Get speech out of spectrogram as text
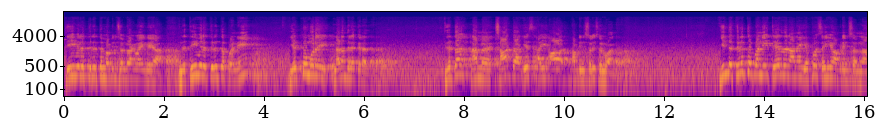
தீவிர திருத்தம் அப்படின்னு சொல்றாங்களா இல்லையா? இந்த தீவிர திருத்த பணி எட்டு முறை நடந்திருக்கிறது. இதைத்தான் நாம ஷார்ட்டா எஸ்ஐஆர் அப்படின்னு சொல்லி சொல்லுவாங்க. இந்த திருத்த பணி தேர்தல் ஆணையம் எப்போ செய்யும் அப்படின்னு சொன்னா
